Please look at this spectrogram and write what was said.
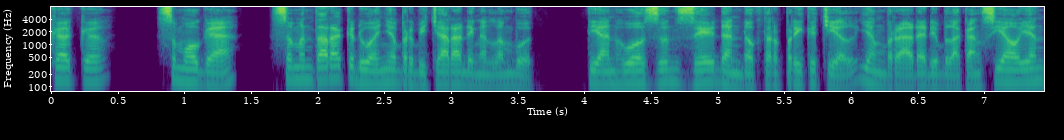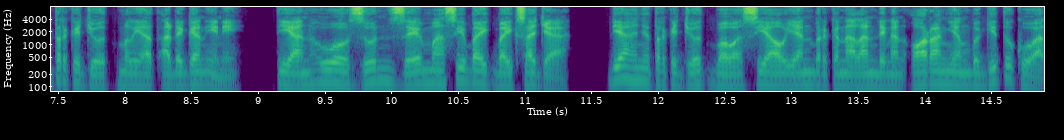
Keke, semoga, sementara keduanya berbicara dengan lembut, Tian Huo Zun Ze dan dokter peri kecil yang berada di belakang Xiao Yan terkejut melihat adegan ini. Tian Huo Zun Ze masih baik-baik saja. Dia hanya terkejut bahwa Xiao Yan berkenalan dengan orang yang begitu kuat.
